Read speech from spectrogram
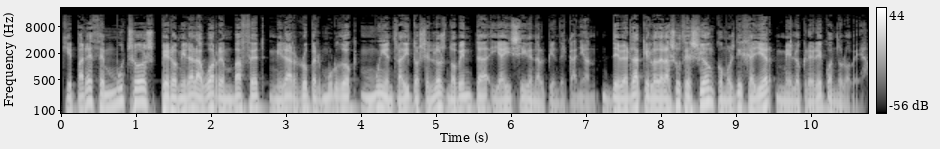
que parecen muchos, pero mirar a Warren Buffett, mirar a Rupert Murdoch muy entraditos en los 90 y ahí siguen al pie del cañón. De verdad que lo de la sucesión, como os dije ayer, me lo creeré cuando lo vea.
